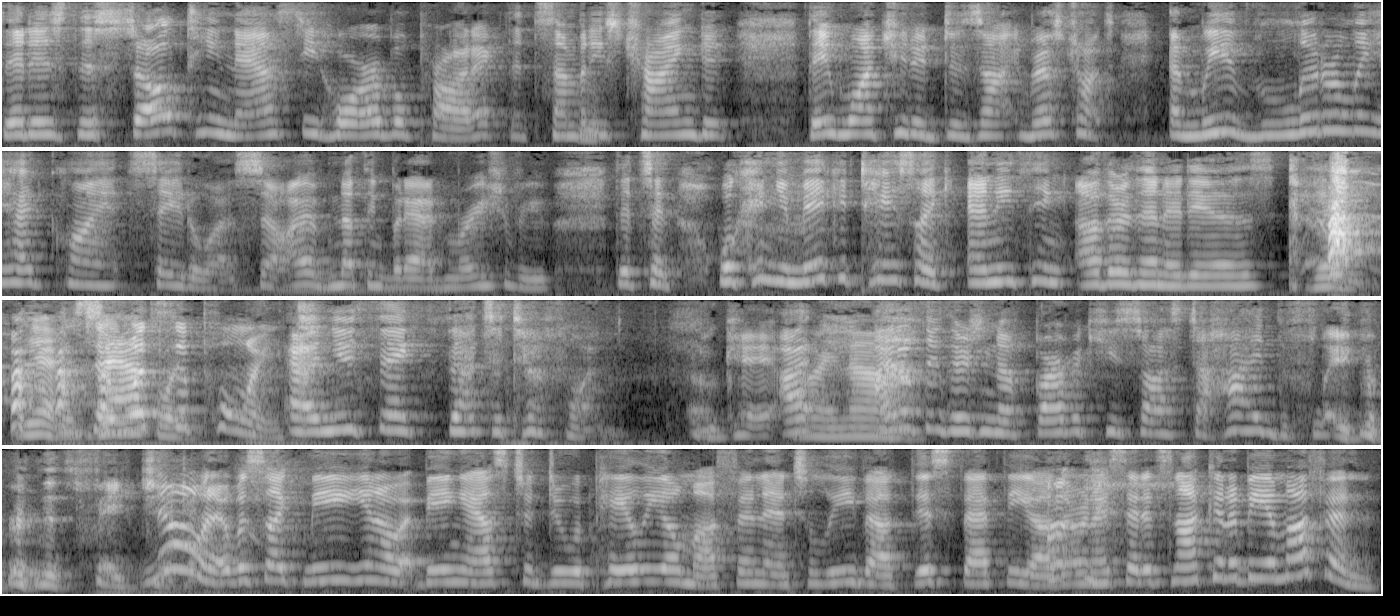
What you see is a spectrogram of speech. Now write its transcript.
That is this salty, nasty, horrible product that somebody's mm. trying to. They want you to design restaurants, and we've literally had clients say to us. So I have nothing but admiration for you. That said, "Well, can you make it taste like anything other than it is?" Yeah. Yeah. So what's the point? and you think that's a tough one. Okay, I, I know. I don't think there's enough barbecue sauce to hide the flavor in this fake chicken. No, and it was like me, you know, being asked to do a paleo muffin and to leave out this, that, the other, and I uh, said it's not going to be a muffin.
